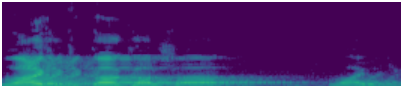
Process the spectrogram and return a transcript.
ਵਾਹਿਗੁਰੂ ਜੀ ਕਾ ਖਾਲਸਾ ਵਾਹਿਗੁਰੂ ਜੀ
